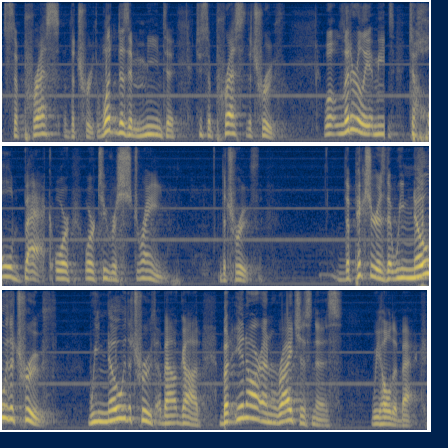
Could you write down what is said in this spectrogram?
suppress the truth. What does it mean to, to suppress the truth? Well, literally, it means to hold back or, or to restrain the truth. The picture is that we know the truth. We know the truth about God, but in our unrighteousness, we hold it back.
